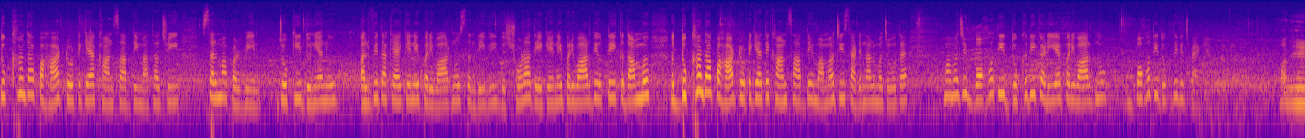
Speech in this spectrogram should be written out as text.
ਦੁੱਖਾਂ ਦਾ ਪਹਾੜ ਟੁੱਟ ਗਿਆ। ਖਾਨ ਸਾਹਿਬ ਦੀ ਮਾਤਾ ਜੀ ਸਲਮਾ ਪਰਵੀਨ, ਜੋ ਕਿ ਦੁਨੀਆ ਨੂੰ ਅਲਵਿਦਾ ਕਹਿ ਕੇ ਨੇ, ਪਰਿਵਾਰ ਨੂੰ ਸੰਦੀਵੀ ਵਿਛੋੜਾ ਦੇ ਗਏ ਨੇ, ਪਰਿਵਾਰ ਦੇ ਉੱਤੇ ਇੱਕਦਮ ਦੁੱਖਾਂ ਦਾ ਪਹਾੜ ਟੁੱਟ ਗਿਆ ਤੇ ਖਾਨ ਸਾਹਿਬ ਦੇ ਮਾਮਾ ਜੀ ਸਾਡੇ ਨਾਲ ਮੌਜੂਦ ਹੈ। ਮਾਮਾ ਜੀ, ਬਹੁਤ ਹੀ ਦੁੱਖ ਦੀ ਘੜੀ ਹੈ, ਪਰਿਵਾਰ ਨੂੰ ਬਹੁਤ ਹੀ ਦੁੱਖ ਦੇ ਵਿੱਚ ਪੈ ਗਿਆ। ਹਾਂਜੀ,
